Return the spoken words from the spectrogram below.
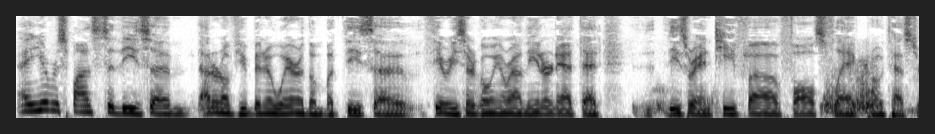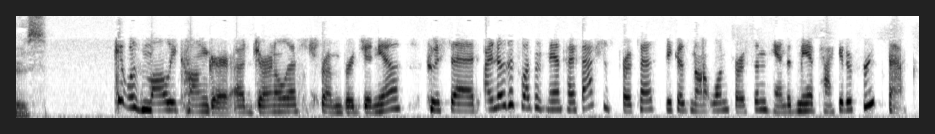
And your response to these, um, I don't know if you've been aware of them, but these uh, theories are going around the internet that these were Antifa false flag protesters. It was Molly Conger, a journalist from Virginia, who said, I know this wasn't an anti fascist protest because not one person handed me a packet of fruit snacks.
